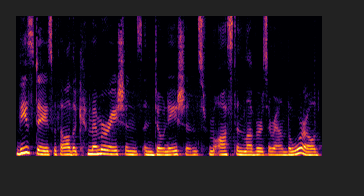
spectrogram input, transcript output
These days, with all the commemorations and donations from Austen lovers around the world,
